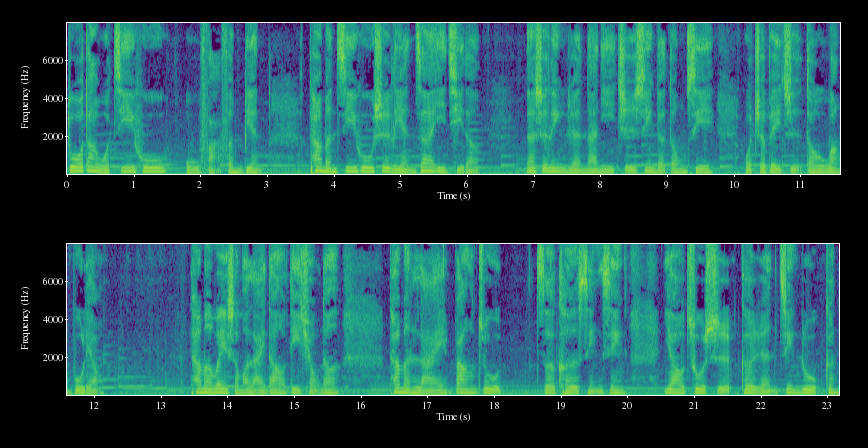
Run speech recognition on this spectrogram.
多到我几乎无法分辨。它们几乎是连在一起的，那是令人难以置信的东西，我这辈子都忘不了。他们为什么来到地球呢？他们来帮助这颗行星。要促使个人进入更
